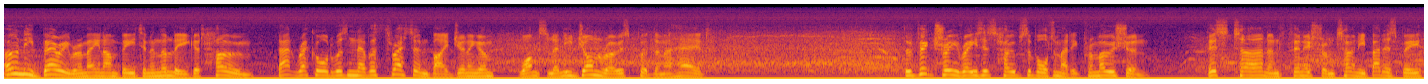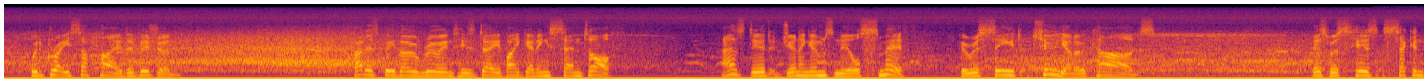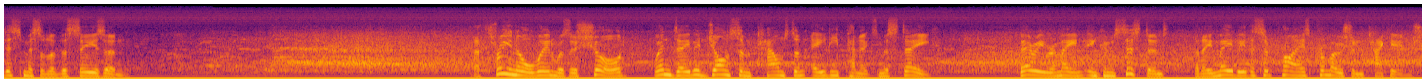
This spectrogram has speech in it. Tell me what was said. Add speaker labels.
Speaker 1: Only Bury remain unbeaten in the league at home. That record was never threatened by Gillingham once Lenny Johnrose put them ahead. The victory raises hopes of automatic promotion. This turn and finish from Tony Battersby would grace a higher division. Battersby, though, ruined his day by getting sent off, as did Gillingham's Neil Smith, who received two yellow cards. This was his second dismissal of the season. A 3-0 win was assured when David Johnson pounced on A.D. Pennock's mistake. Bury remain inconsistent, but they may be the surprise promotion package.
